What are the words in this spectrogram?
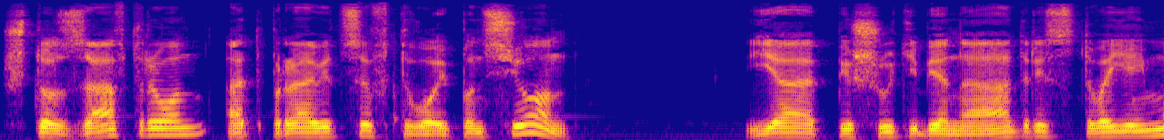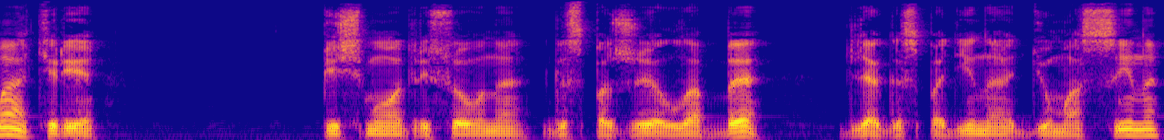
что завтра он отправится в твой пансион. Я пишу тебе на адрес твоей матери. Письмо адресовано госпоже Лабе для господина Дюмасына,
